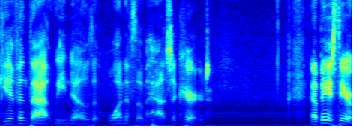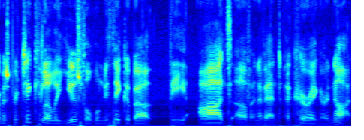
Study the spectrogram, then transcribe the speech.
given that we know that one of them has occurred. Now, Bayes' theorem is particularly useful when we think about the odds of an event occurring or not.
